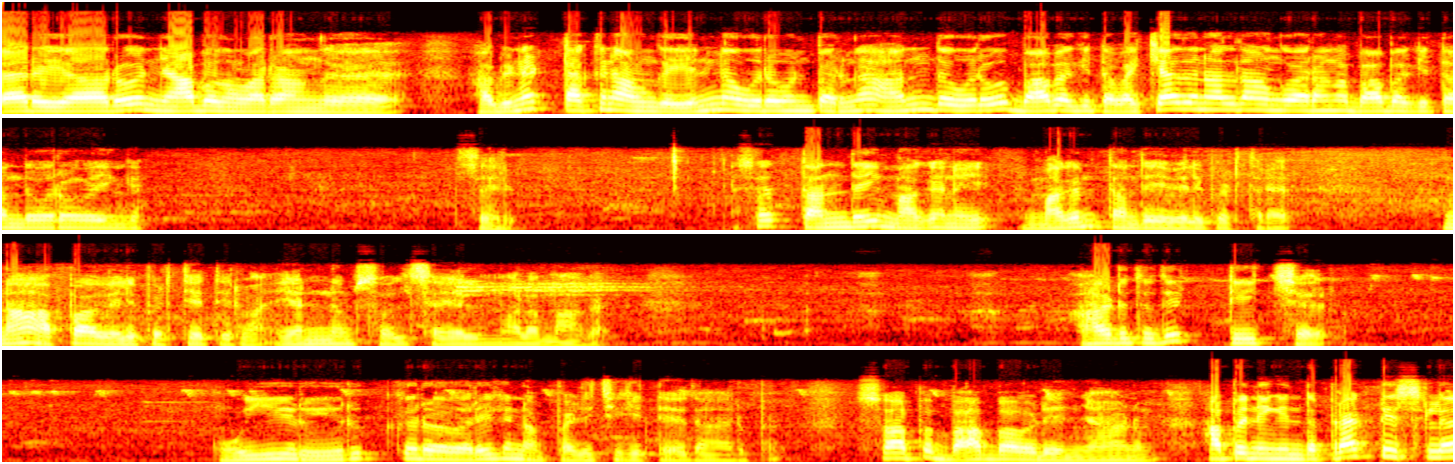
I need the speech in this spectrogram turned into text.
வேற யாரோ ஞாபகம் வராங்க அப்படின்னா டக்குன்னு அவங்க என்ன உறவுன்னு பாருங்கள் அந்த உறவு பாபா கிட்ட வைக்காதனால தான் அவங்க வராங்க பாபா கிட்ட அந்த உறவு வைங்க. சரி. சார் தந்தை மகனை மகன் தந்தையை வெளிப்படுத்துகிறார் நான் அப்பா வெளிப்படுத்தியே தீர்வேன். எண்ணம் சொல் செயல் மூலமாக. அடுத்தது டீச்சர் உயிர் இருக்கிற வரைக்கும் நான் படிச்சுக்கிட்டே தான் இருப்பேன். ஸோ அப்போ பாபாவுடைய ஞானம். அப்போ நீங்கள் இந்த ப்ராக்டிஸில்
